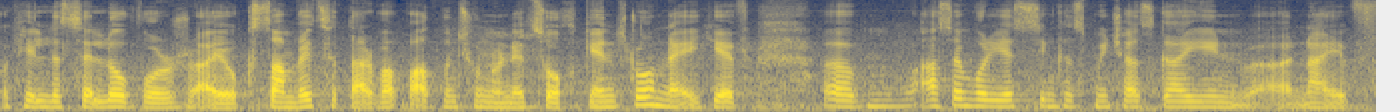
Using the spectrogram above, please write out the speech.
օքեյ լսելով որ այո 26 տարվա պատմություն ունեցող կենտրոն է եւ ասեմ որ ես ինքս միջազգային նաեւ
